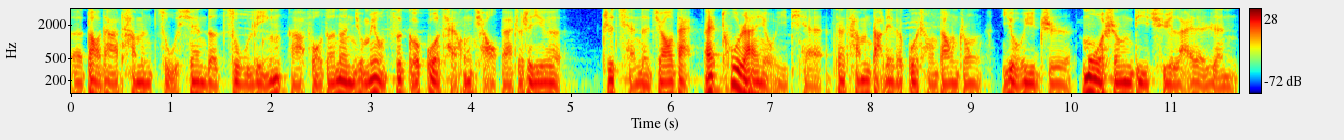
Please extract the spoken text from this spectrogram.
呃到达他们祖先的祖陵啊，否则呢你就没有资格过彩虹桥啊。这是一个之前的交代。哎，突然有一天，在他们打猎的过程当中，有一只陌生地区来的人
